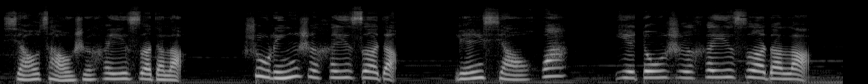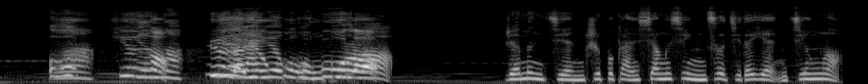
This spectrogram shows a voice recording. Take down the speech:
小草是黑色的了，树林是黑色的，连小花也都是黑色的了。哇，天哪，越来越恐怖了！人们简直不敢相信自己的眼睛了。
